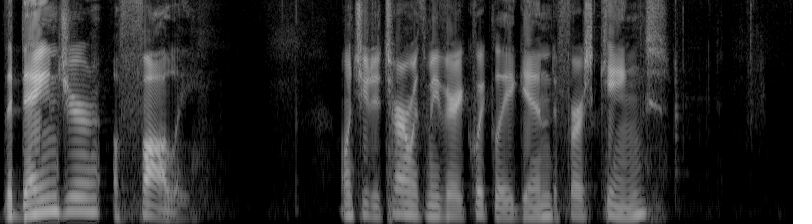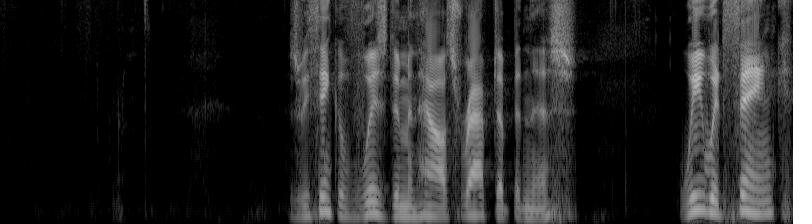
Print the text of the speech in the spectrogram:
the danger of folly. I want you to turn with me very quickly again to 1 Kings. As we think of wisdom and how it's wrapped up in this, we would think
